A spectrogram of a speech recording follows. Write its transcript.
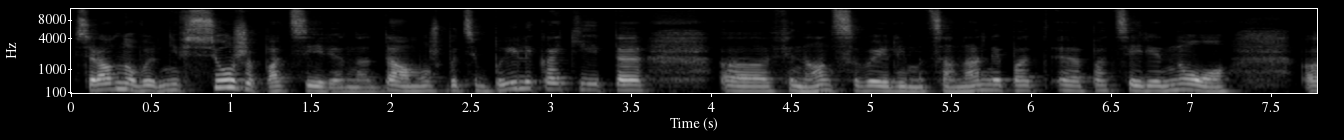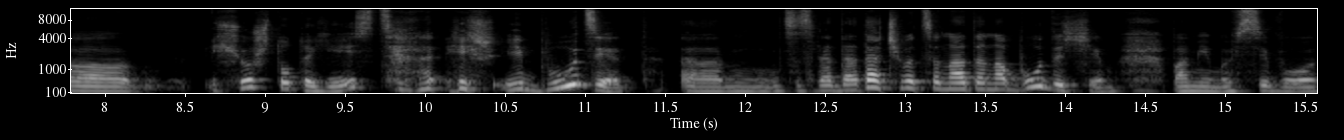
все равно не все же потеряно. Да, может быть, и были какие-то э, финансовые или эмоциональные э, потери, но еще что-то есть и будет эм, сосредотачиваться надо на будущем, помимо всего.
